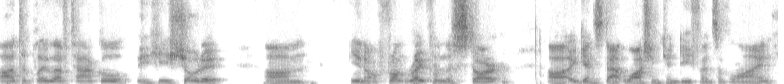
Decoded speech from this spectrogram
uh, to play left tackle. He showed it, um, you know, from right from the start uh, against that Washington defensive line.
